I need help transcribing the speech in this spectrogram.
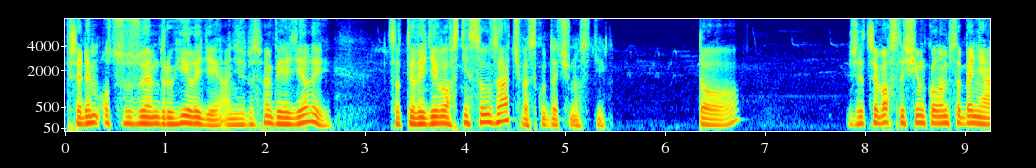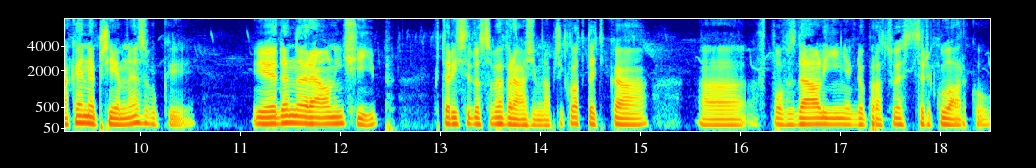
Předem odsuzujeme druhý lidi, aniž bychom věděli, co ty lidi vlastně jsou zač ve skutečnosti. To, že třeba slyším kolem sebe nějaké nepříjemné zvuky, je jeden reálný šíp, který si do sebe vrážím. Například teďka v povzdálí někdo pracuje s cirkulárkou.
